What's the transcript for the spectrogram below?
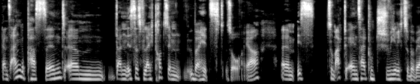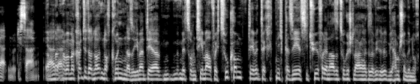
ganz angepasst sind, ähm, dann ist das vielleicht trotzdem überhitzt. So, ja, ähm, ist zum aktuellen Zeitpunkt schwierig zu bewerten, würde ich sagen. Ja, aber, man, aber, man, könnte doch noch, noch, gründen. Also jemand, der mit so einem Thema auf euch zukommt, der, der kriegt nicht per se jetzt die Tür vor der Nase zugeschlagen und hat gesagt, wir, wir haben schon genug.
